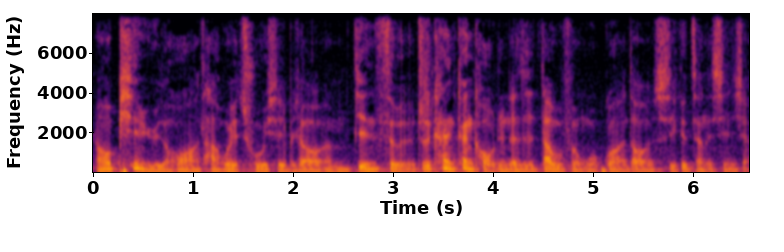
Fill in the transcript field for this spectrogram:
然后片语的话，他会出一些比较嗯艰涩的，就是看看考卷，但是大部分我观察到是一个这样的现象。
